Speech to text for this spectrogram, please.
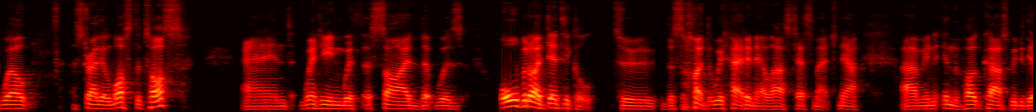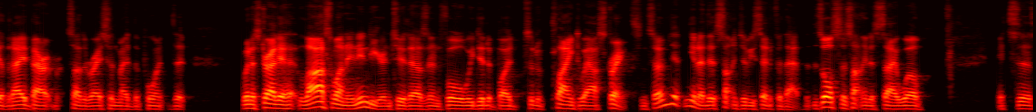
well, Australia lost the toss and went in with a side that was all but identical to the side that we'd had in our last test match. Now, um, in, in the podcast we did the other day, Barrett Southern made the point that when Australia last won in India in 2004, we did it by sort of playing to our strengths. And so, you know, there's something to be said for that. But there's also something to say, well, it's a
